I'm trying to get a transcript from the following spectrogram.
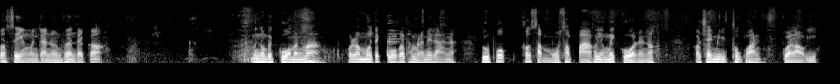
ก็เสี่ยงเหมือนกันเพื่อนๆแต่ก็ไม่ต้องไปกลัวมันมาก คนเราโมแต่กลัวก็ทำอะไรไม่ได้นะ ดูพวกเขาสับหมูสับปลาเขายังไม่กลัวเลยเนาะ เขาใช้มีดทุกวันกว่าเราอีก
